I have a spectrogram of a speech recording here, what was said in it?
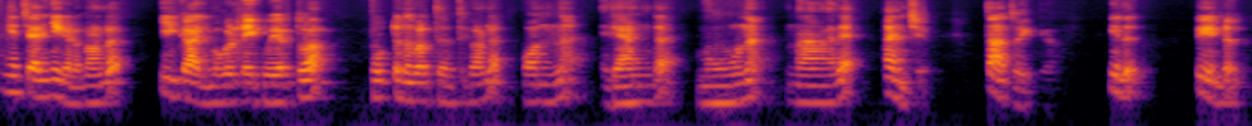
ഇങ്ങനെ ചരിഞ്ഞ് കിടന്നുകൊണ്ട് ഈ കാൽ മുകളിലേക്ക് ഉയർത്തുക. മുട്ട് നിവർത്തി നിർത്തിക്കൊണ്ട് ഒന്ന് രണ്ട് മൂന്ന് നാല് അഞ്ച്. താത്തു വയ്ക്കുക. ഇത് വീണ്ടും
